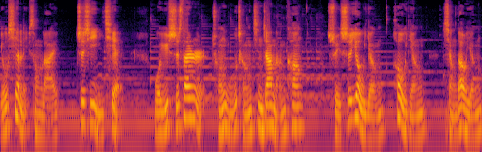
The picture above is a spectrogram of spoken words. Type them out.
由县里送来，知悉一切。我于十三日从吴城进扎南康，水师右营、后营、响道营，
